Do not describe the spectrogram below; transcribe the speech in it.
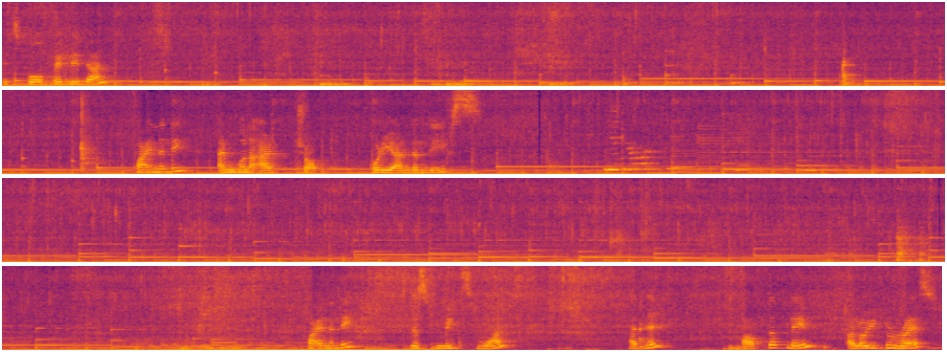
It's perfectly done. Finally I'm gonna add chopped coriander leaves finally just mix once and then off the flame allow it to rest.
